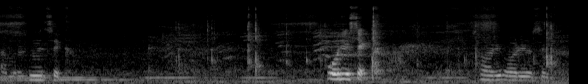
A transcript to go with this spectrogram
हाम्रो milk shake Oreo shake sorry Oreo shake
